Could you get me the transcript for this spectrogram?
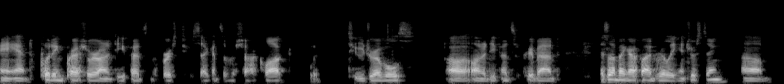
and putting pressure on a defense in the first two seconds of a shot clock with two dribbles uh, on a defensive rebound is something I find really interesting. Um,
